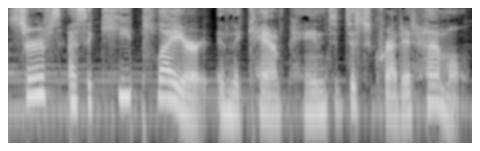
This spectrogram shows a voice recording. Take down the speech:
serves as a key player in the campaign to discredit Hammel.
